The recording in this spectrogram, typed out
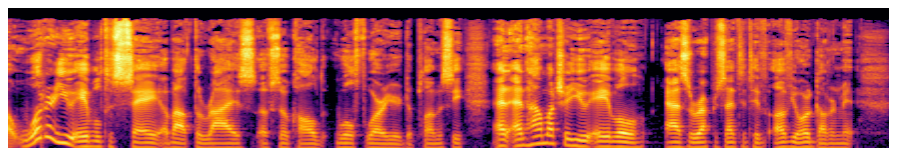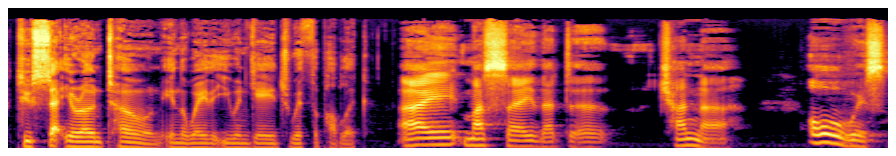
Uh, what are you able to say about the rise of so-called wolf warrior diplomacy, and and how much are you able, as a representative of your government, to set your own tone in the way that you engage with the public? I must say that uh, China always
